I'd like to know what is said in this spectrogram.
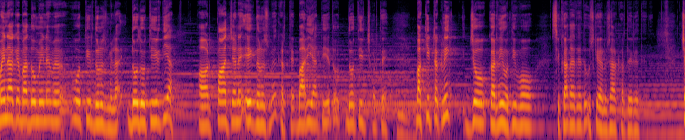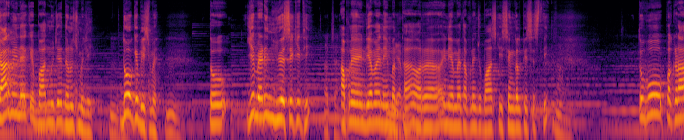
महीना के बाद दो महीने में वो तीर धनुष मिला। दो दो तीर दिया और पाँच जने एक धनुष में करते। बारी आती है तो दो तीर छोड़ते। हम्म। बाकी टेक्निक जो करनी होती वो सिखाते थे तो उसके अनुसार करते रहते थे। चार महीने के बाद मुझे धनुष मिली। हम्म। दो के बीच में। हम्म। तो ये मेड इन यूएसए की थी। अच्छा। अपने इंडिया में नहीं इंडिया बनता और इंडिया में तो अपने जो बाँस की सिंगल पीसेस थी। हाँ। तो वो पकड़ा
